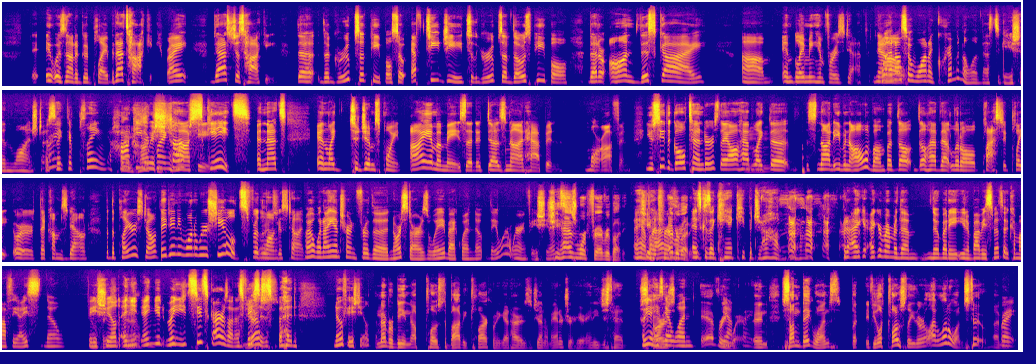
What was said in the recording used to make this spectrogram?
It was not a good play, but that's hockey, right? That's just hockey the the groups of people so ftg to the groups of those people that are on this guy um and blaming him for his death now well, and also want a criminal investigation launched. It's Right. like they're playing hockey hockey. with Playing sharp hockey. skates. and that's and like to jim's point i am amazed that it does not happen more often you see the goaltenders they all have like mm-hmm. the it's not even all of them but they'll they'll have that little plastic plate or that comes down but the players don't they didn't even want to wear shields for the longest time Well, when I interned for the North Stars way back when, no, they weren't wearing face shields. She has worked for everybody. I have She worked has. for Everybody. It's because I can't keep a job. but I, I can remember them. Nobody, you know, Bobby Smith would come off the ice, no face face- shield, and you and you, well, you'd see scars on his faces, Yes. but no face shield. I remember being up close to Bobby Clarke when he got hired as a general manager here, and he just had Oh yeah, he's got one. everywhere, right. and some big ones. But if you look closely, there are a lot of little ones too. I mean, right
